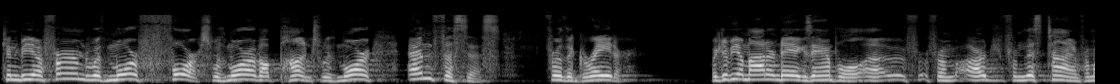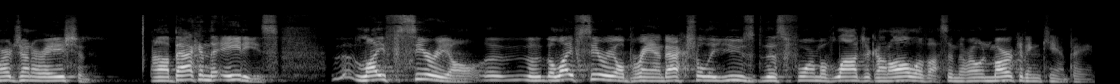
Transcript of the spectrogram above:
can be affirmed with more force, with more of a punch, with more emphasis for the greater. I'll give you a modern day example uh, from our from this time, from our generation. Uh, back in the 80s, Life cereal, uh, the Life cereal brand actually used this form of logic on all of us in their own marketing campaign.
